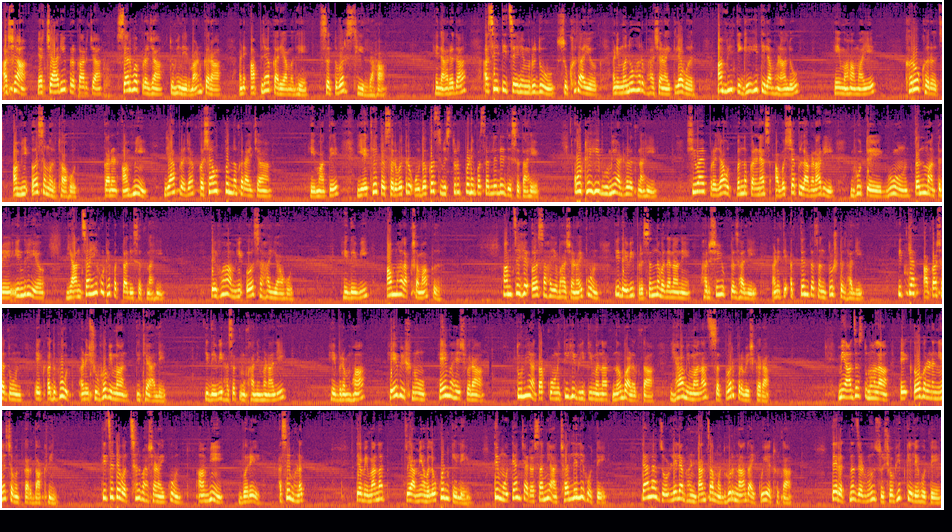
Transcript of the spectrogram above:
अशा या चारी प्रकारच्या सर्व प्रजा तुम्ही निर्माण करा आणि आपल्या कार्यामध्ये सत्वर स्थिर राहा. हे नारदा असे तिचे हे मृदू सुखदायक आणि मनोहर भाषण ऐकल्यावर आम्ही तिघेही तिला म्हणालो हे महामाये खरोखरच आम्ही असमर्थ आहोत कारण आम्ही या प्रजा कशा उत्पन्न करायच्या? हे माते येथे तर सर्वत्र उदकच विस्तृतपणे पसरलेले दिसत आहे. कोठेही भूमी आढळत नाही. शिवाय प्रजा उत्पन्न करण्यास आवश्यक लागणारी भूते गुण तन्मात्रे इंद्रिय यांचाही कुठे पत्ता दिसत नाही. तेव्हा आम्ही असहाय्य आहोत. हे देवी आम्हाला क्षमा कर. आमचे हे असहाय्य भाषण ऐकून ती देवी प्रसन्न वदनाने हर्षयुक्त झाली. आणि ती अत्यंत संतुष्ट झाली. इतक्यात आकाशातून एक अद्भुत आणि शुभ विमान तिथे आले. ती देवी हसत मुखाने म्हणाली हे ब्रह्मा हे विष्णू हे महेश्वरा तुम्ही आता कोणतीही भीती मनात न बाळगता ह्या विमानात सत्वर प्रवेश करा. मी आजच तुम्हाला एक अवर्णनीय चमत्कार दाखवीन. तिचे ते वत्सल भाषण ऐकून आम्ही बरे असे म्हणत त्या विमानात आम्ही अवलोकन केले ते मोत्यांच्या रसांनी आच्छादलेले होते. त्याला जोडलेल्या घंटांचा मधुर नाद ऐकू येत होता. ते रत्न जडवून सुशोभित केले होते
